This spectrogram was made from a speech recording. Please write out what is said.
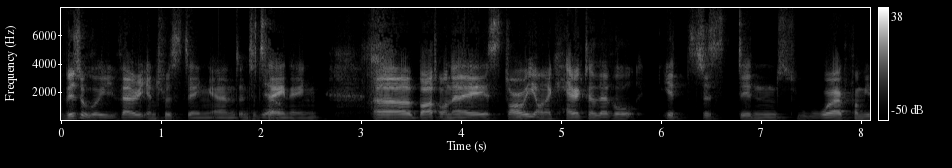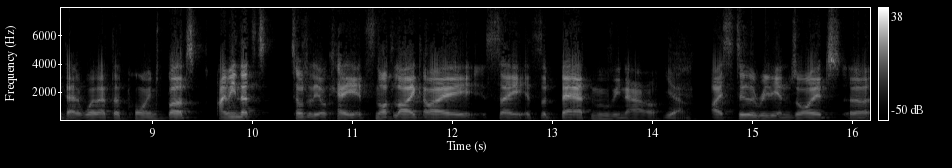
visually very interesting and entertaining yeah. uh, but on a story on a character level it just didn't work for me that well at that point but I mean that's totally okay. It's not like I say it's a bad movie now. Yeah, I still really enjoyed uh,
